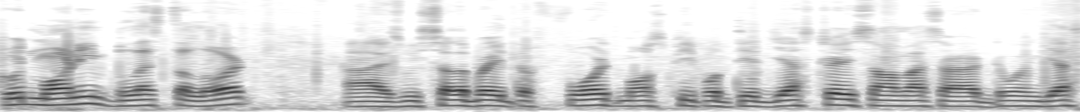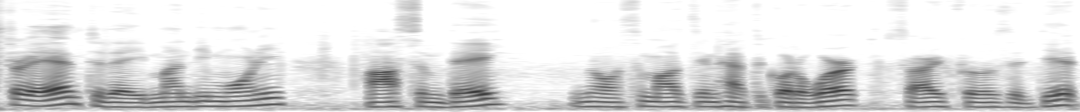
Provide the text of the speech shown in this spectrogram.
Good morning. Bless the Lord. Uh, as we celebrate the fourth, most people did yesterday. Some of us are doing yesterday and today, Monday morning. Awesome day. You know, some of us didn't have to go to work. Sorry for those that did.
